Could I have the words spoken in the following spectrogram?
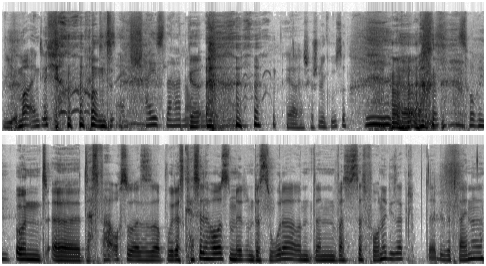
Wie immer eigentlich. Und Das ist ein Scheißladen. Ja. Auch ja, schöne Grüße. Sorry. Und äh, das war auch so, also obwohl das Kesselhaus mit und das Soda und dann, was ist das vorne, dieser Club da, diese kleine?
